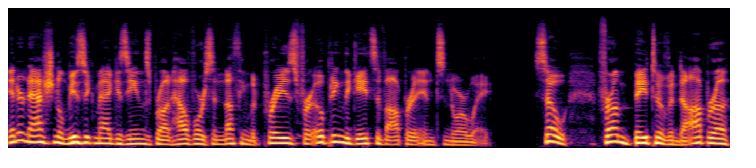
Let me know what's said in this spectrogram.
International music magazines brought Halvorsen nothing but praise for opening the gates of opera into Norway. So, from Beethoven to opera,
